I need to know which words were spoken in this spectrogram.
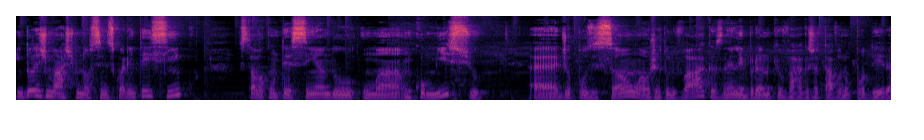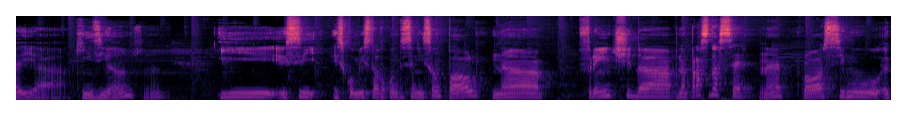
Em 2 de março de 1945, estava acontecendo uma, um comício é, de oposição ao Getúlio Vargas, né? Lembrando que o Vargas já estava no poder aí há 15 anos, né? E esse, esse comício estava acontecendo em São Paulo, na frente da na Praça da Sé, né? Próximo, é,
